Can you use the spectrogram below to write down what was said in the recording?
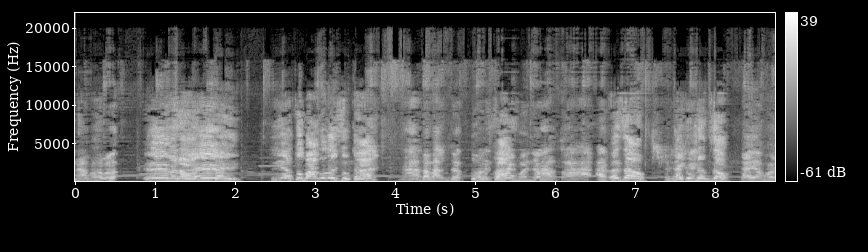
না বাবা এ বেলা এই তুই এত পাগল হইছো কার না বাবা তোমার হ্যাঁ? না বা আর এ যাও সব যাও তাই আমার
